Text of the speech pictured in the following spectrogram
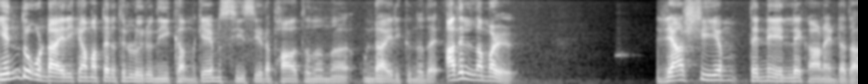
എന്തുകൊണ്ടായിരിക്കാം അത്തരത്തിലുള്ളൊരു നീക്കം കെ എം സി സിയുടെ ഭാഗത്തു നിന്ന് ഉണ്ടായിരിക്കുന്നത്? അതിൽ നമ്മൾ രാഷ്ട്രീയം തന്നെയല്ലേ കാണേണ്ടത്?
